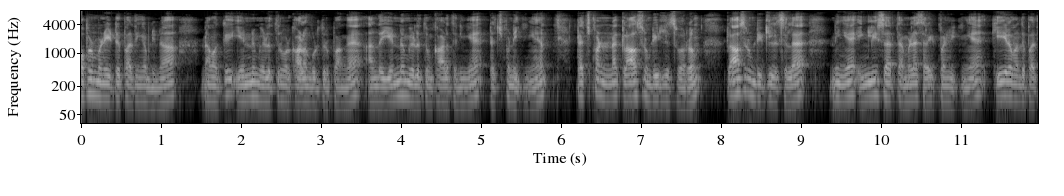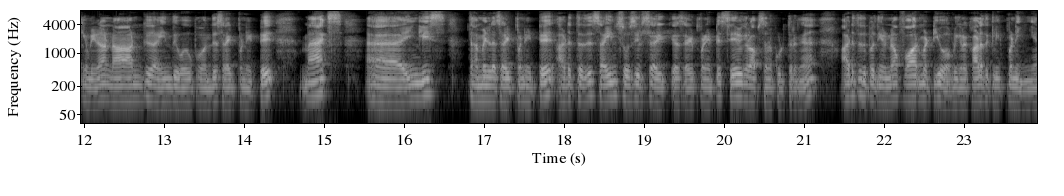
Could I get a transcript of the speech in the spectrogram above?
ஓப்பன் பண்ணிவிட்டு பார்த்தீங்க அப்படின்னா நமக்கு எண்ணும் எழுத்துன்னு ஒரு காலம் கொடுத்துருப்பாங்க. அந்த எண்ணும் எழுத்தும் காலத்தை நீங்கள் டச் பண்ணிக்கிங்க. டச் பண்ணுன்னா கிளாஸ் ரூம் டீட்டெயில்ஸ் வரும். கிளாஸ் ரூம் டீட்டெயில்ஸில் நீங்கள் இங்கிலீஷ் ஆர் தமிழை செலக்ட் பண்ணிக்கிங்க கீழே வந்து பார்த்திங்க அப்படின்னா நான்கு ஐந்து வகுப்பு வந்து செலக்ட் பண்ணிவிட்டு மேக்ஸ் இங்கிலீஷ் தமிழில் செலக்ட் பண்ணிவிட்டு அடுத்தது சயின்ஸ் சோசியல் செலக்ட் பண்ணிவிட்டு சேவிங்கிற ஆப்ஷனை கொடுத்துருங்க. அடுத்தது பார்த்தீங்கன்னா ஃபார்மேட்டிவ் அப்படிங்கிற காலத்தை கிளிக் பண்ணிக்கிங்க.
